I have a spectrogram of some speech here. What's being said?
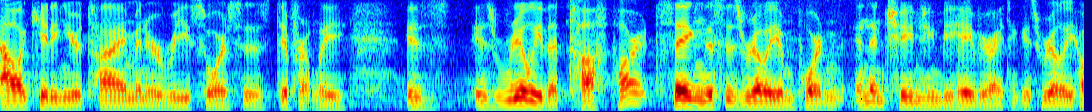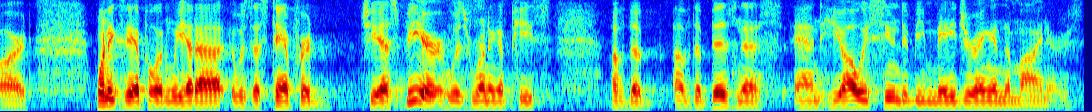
allocating your time and your resources differently is, is really the tough part. Saying this is really important and then changing behavior, I think, is really hard. One example, and we had a, it was a Stanford GSBer who was running a piece of the, of the business, and he always seemed to be majoring in the minors.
